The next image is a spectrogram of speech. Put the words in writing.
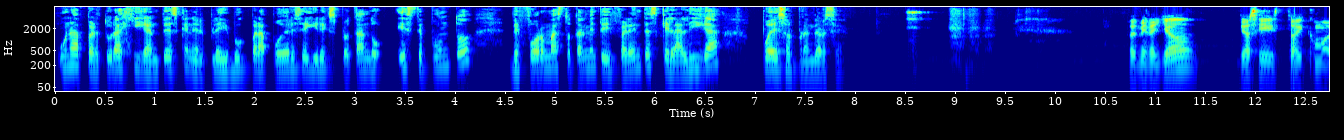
una apertura gigantesca en el playbook para poder seguir explotando este punto de formas totalmente diferentes que la liga puede sorprenderse. Pues mire, yo, yo sí estoy como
